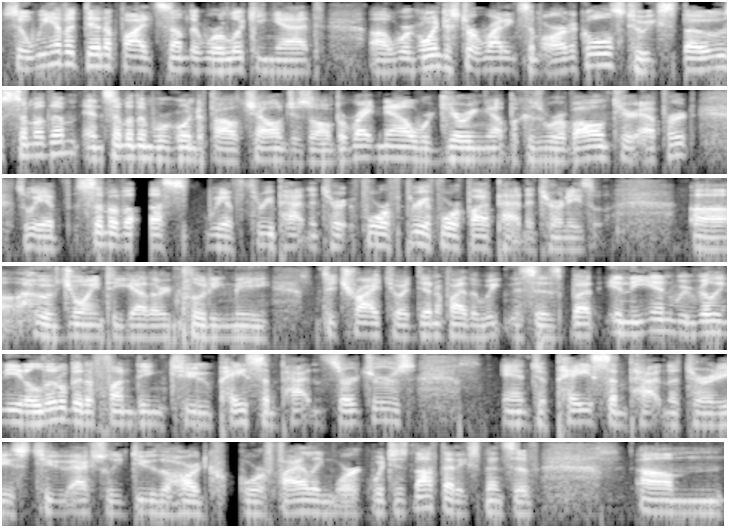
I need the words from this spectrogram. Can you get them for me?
So we have identified some that we're looking at. Uh, we're going to start writing some articles to expose some of them, and some of them we're going to file challenges on. But right now we're gearing up because we're a volunteer effort. So we have some of us, we have three patent four, three or four or five patent attorneys uh, who have joined together, including me, to try to identify the weaknesses. But in the end, we really need a little bit of funding to pay some patent searchers and to pay some patent attorneys to actually do the hardcore filing work, which is not that expensive. Um,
